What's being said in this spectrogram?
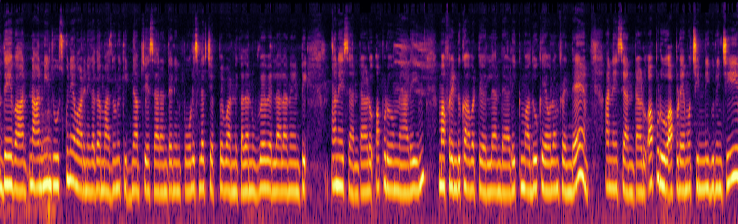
దేవా నా నేను చూసుకునేవాడిని కదా మధును కిడ్నాప్ చేశారంటే నేను పోలీసులకు చెప్పేవాడిని కదా నువ్వే వెళ్ళాలనేంటి అనేసి అంటాడు. అప్పుడు మ్యాడీ మా ఫ్రెండ్ కాబట్టి వెళ్ళాను డాడీకి మధు కేవలం ఫ్రెండే అనేసి అంటాడు. అప్పుడు అప్పుడేమో చిన్ని గురించి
